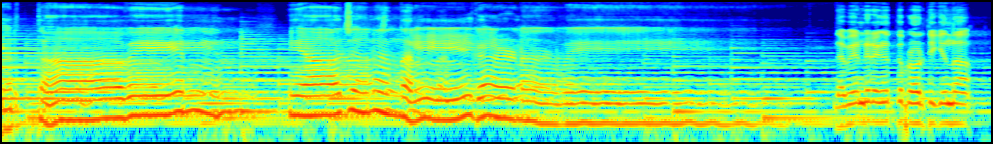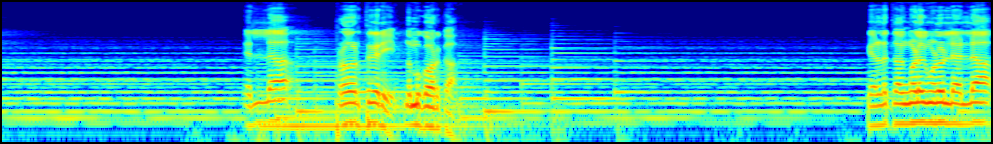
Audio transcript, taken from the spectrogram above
കർത്താവേ യാചന നൽകണമേ. നവീകരണ രംഗത്ത് പ്രവർത്തിക്കുന്ന എല്ലാ പ്രവർത്തകരെയും നമുക്ക് ഓർക്കാം. കേരളത്തിൽ അങ്ങോളങ്ങളുള്ള എല്ലാ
